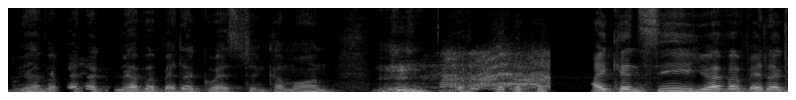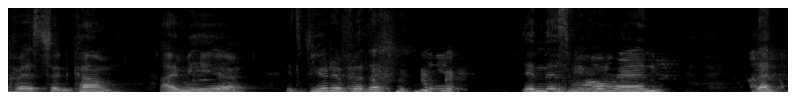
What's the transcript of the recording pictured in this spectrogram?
You have a better you have a better question. Come on. I can see you have a better question. Come. I'm here. It's beautiful that in this moment that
